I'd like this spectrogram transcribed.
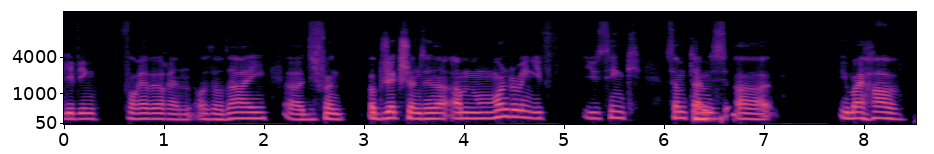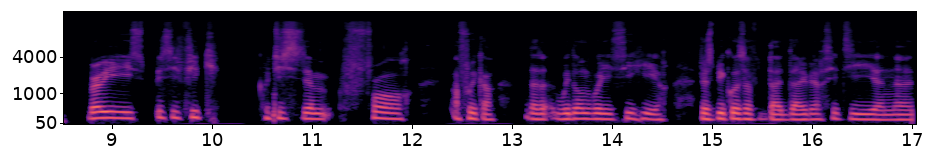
living forever and others die. different objections, and I'm wondering if you think sometimes you might have very specific criticism for Africa that we don't really see here just because of that diversity and uh,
